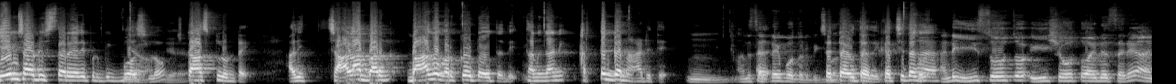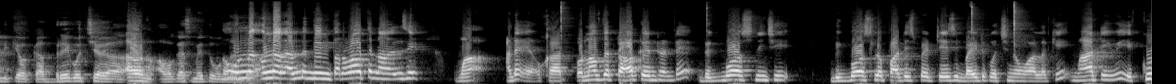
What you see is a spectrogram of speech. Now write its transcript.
గేమ్స్ ఆడిస్తారు కదా ఇప్పుడు బిగ్ బాస్లో. టాస్క్లు ఉంటాయి. అది చాలా బాగా వర్కౌట్ అవుతుంది. తను కానీ కరెక్ట్గా ఆడితే. సెట్ అయిపోతాడు బిగ్ సెట్ అవుతుంది ఖచ్చితంగా. అంటే ఈ షోతో ఈ షోతో అయినా సరే ఆయనకి ఒక బ్రేక్ వచ్చే అవును. అవకాశం అయితే ఉన్నది అంటే దీని తర్వాత నాకు తెలిసి మా అంటే ఒక వన్ ఆఫ్ ద టాక్ ఏంటంటే బిగ్ బాస్ నుంచి బిగ్ బాస్లో పార్టిసిపేట్ చేసి బయటకు వచ్చిన వాళ్ళకి మా టీవీ ఎక్కువ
